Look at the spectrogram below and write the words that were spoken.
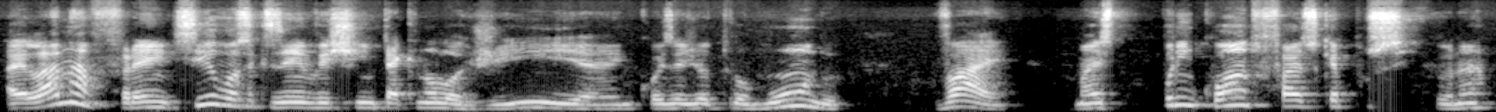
Aí lá na frente, se você quiser investir em tecnologia, em coisa de outro mundo, vai. Mas por enquanto faz o que é possível, né?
